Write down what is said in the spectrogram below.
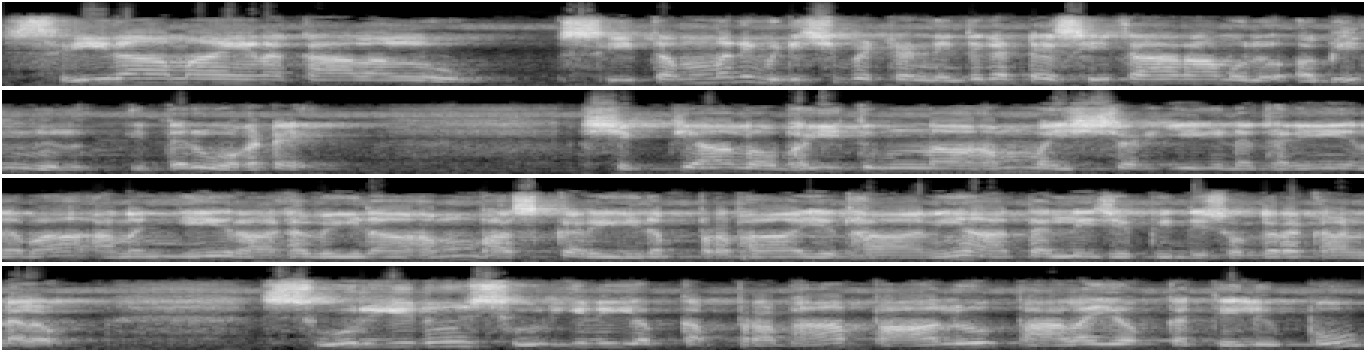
శ్రీరామాయణ కాలంలో సీతమ్మని విడిచిపెట్టండి. ఎందుకంటే సీతారాములు అభిన్నులు. ఇద్దరు ఒకటే. శక్త్యాలోభయితున్నాహం ఐశ్వర్యేణ ధనేనవ అనన్యే రాఘవీణాహం భాస్కరేణ ప్రభాయథ అని ఆ తల్లి చెప్పింది సుందరకాండలో. సూర్యుడు సూర్యుని యొక్క ప్రభ పాలు పాల యొక్క తెలుపు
